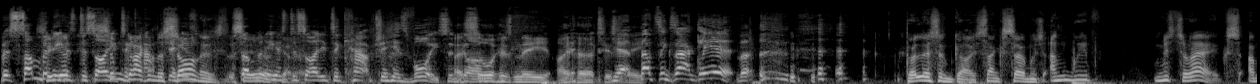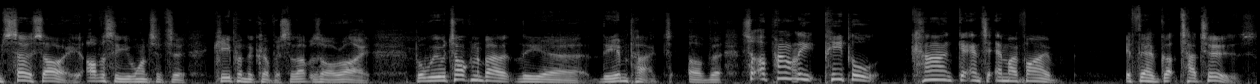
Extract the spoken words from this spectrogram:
But somebody So has decided some to guy capture from The Sun his, is the somebody has killer. decided to capture his voice and I gone. saw his knee. I hurt his knee. yeah, knee. that's exactly it. That- But listen, guys, thanks so much. And we've, Mr. X, I'm so sorry. Obviously, you wanted to keep on the cover, so that was all right. But we were talking about the uh, the impact of. Uh, so apparently, people can't get into MI5 if they've got tattoos.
